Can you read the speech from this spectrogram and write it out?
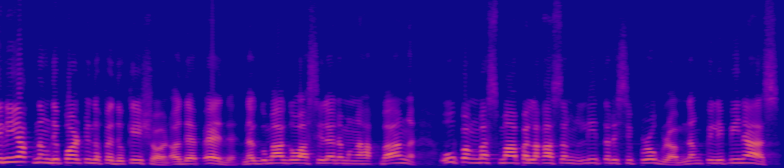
Tiniyak ng Department of Education o DepEd na gumagawa sila ng mga hakbang upang mas mapalakas ang literacy program ng Pilipinas.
